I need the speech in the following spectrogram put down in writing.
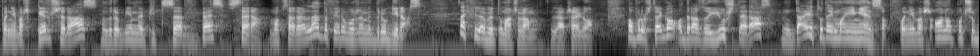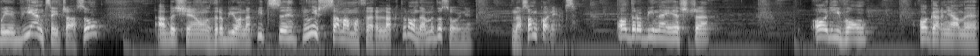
ponieważ pierwszy raz zrobimy pizzę bez sera. Mozzarella dopiero możemy drugi raz. Za chwilę wytłumaczę Wam dlaczego. Oprócz tego od razu już teraz daję tutaj moje mięso, ponieważ ono potrzebuje więcej czasu, aby się zrobiło na pizzy, niż sama mozzarella, którą damy dosłownie na sam koniec. Odrobinę jeszcze oliwą ogarniamy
